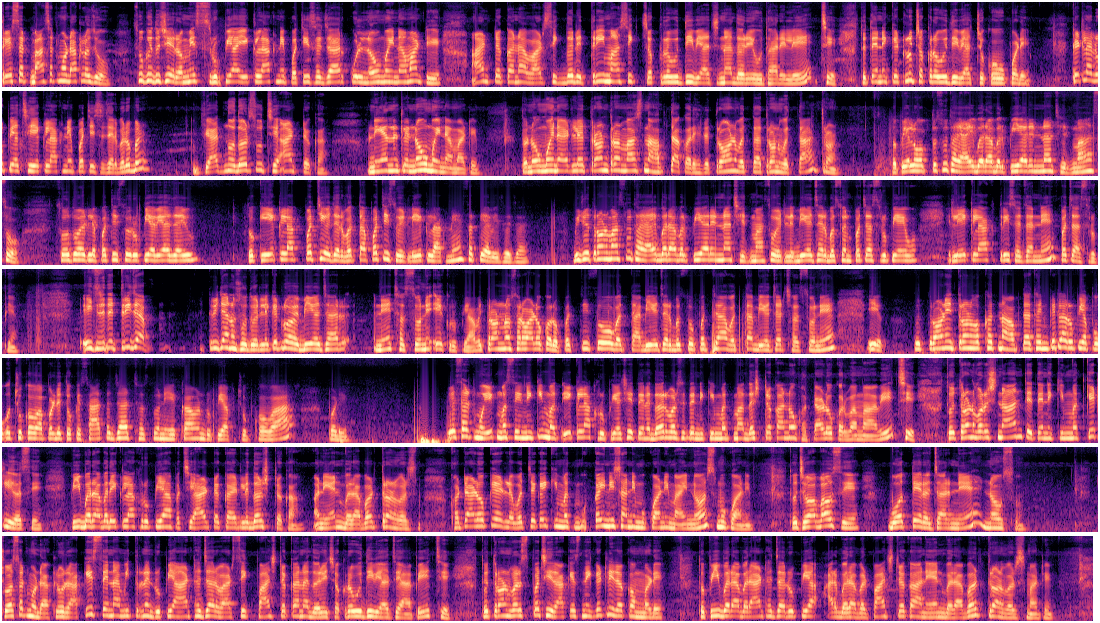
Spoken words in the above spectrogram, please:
ત્રેસઠ, બાસઠમો દાખલો જો શું કીધું છે? રમેશ રૂપિયા એક લાખ ને પચીસ હજાર કુલ નવ મહિના માટે આઠ ટકાના વાર્ષિક દરે ત્રિમાસિક ચક્રવૃદ્ધિ વ્યાજના દરે ઉધારે લે છે. તો તેને કેટલું ચક્રવૃદ્ધિ વ્યાજ ચૂકવવું પડે? કેટલા રૂપિયા છે? એક લાખ ને પચીસ હજાર, બરાબર? વ્યાજનો દર શું છે? આઠ ટકા. અને એને એટલે નવ મહિના માટે. તો નવ મહિના એટલે ત્રણ ત્રણ માસના હપ્તા કરે એટલે ત્રણ વત્તા ત્રણ વત્તા ત્રણ. તો પહેલો હપ્તો શું થાય? આઈ બરાબર પીઆરએનના છેદમાં સો. શોધો એટલે પચીસો રૂપિયા વ્યાજ આવ્યું. તો કે એક લાખ પચીસ હજાર વત્તા પચીસો એટલે એક લાખ ને સત્યાવીસ હજાર. બીજો ત્રણ માસ શું થાય? આઈ બરાબર પીઆરએનના છેદમાં શું એટલે બે હજાર બસો ને પચાસ રૂપિયા આવ્યો. એટલે એક લાખ ત્રીસ હજાર ને પચાસ રૂપિયા. એ જ રીતે ત્રીજા, ત્રીજાનું શોધો એટલે કેટલું આવે? બે હજાર ને છસો ને એક રૂપિયા. હવે ત્રણનો સરવાળો કરો. પચીસો વત્તા બે હજાર બસો પચાસ વત્તા બે હજાર છસો ને એક. તો ત્રણે ત્રણ વખતના હપ્તા થઈને કેટલા રૂપિયા ચૂકવવા પડે? તો કે સાત હજાર છસો ને એકાવન રૂપિયા ચૂકવવા પડે. બેસઠમું, એક મશીનની કિંમત એક લાખ રૂપિયા છે. તેને દર વર્ષે તેની કિંમતમાં દસ ટકાનો ઘટાડો કરવામાં આવે છે. તો ત્રણ વર્ષના અંતે તેની કિંમત કેટલી હશે? પી બરાબર એક લાખ રૂપિયા, પછી આઠ ટકા એટલે દસ ટકા અને એન બરાબર ત્રણ વર્ષ. ઘટાડો કે એટલે વચ્ચે કઈ કિંમત કઈ નિશાની મૂકવાની? માઇનસ મૂકવાની. તો જવાબ આવશે બોતેર હજાર ને નવસો. ચોસઠમો દાખલો. રાકેશ તેના મિત્રને રૂપિયા આઠ હજાર વાર્ષિક પાંચ ટકાના દરે ચક્રવૃદ્ધિ વ્યાજે આપે છે. તો ત્રણ વર્ષ પછી રાકેશને કેટલી રકમ મળે? તો પી બરાબર આઠ હજાર રૂપિયા આર બરાબર પાંચ ટકા અને એન બરાબર ત્રણ વર્ષ માટે.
